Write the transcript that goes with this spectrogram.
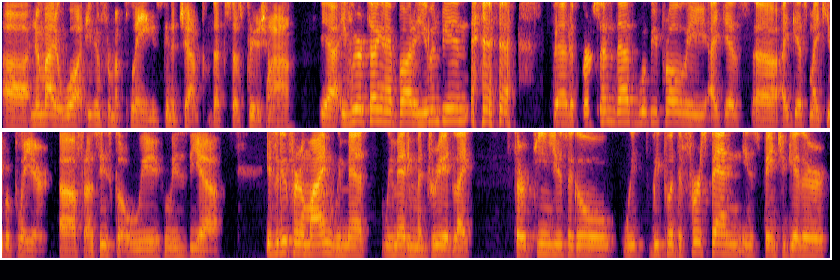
uh, no matter what, even from a plane. It's gonna jump. That's that's pretty sure. Wow. Yeah, if we were talking about a human being, the the person that will be probably, I guess, uh, I guess my keyboard player, uh, Francisco, who who is the uh, is a good friend of mine. We met we met in Madrid like 13 years ago. We we put the first band in, in Spain together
